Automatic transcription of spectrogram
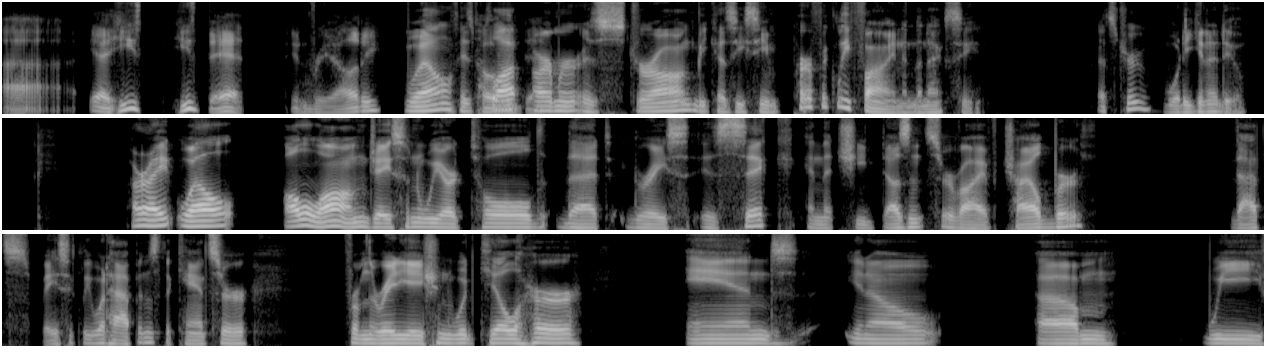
uh, yeah, he's he's dead in reality. well, his Totally plot dead. armor is strong because he seemed perfectly fine in the next scene. That's true. What are you going to do? All right. Well, all along, Jason, we are told that Grace is sick and that she doesn't survive childbirth. That's basically what happens. The cancer from the radiation would kill her. And, you know, um, we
